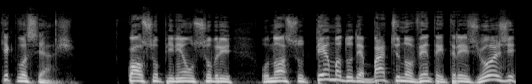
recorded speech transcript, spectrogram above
que, que você acha? Qual a sua opinião sobre o nosso tema do debate 93 de hoje?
